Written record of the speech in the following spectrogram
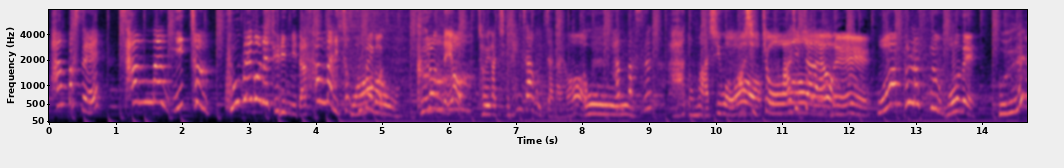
한 박스에 32,900원에 드립니다. 32,900원. 와우. 그런데요, 저희가 지금 행사하고 있잖아요. 오. 한 박스? 아, 너무 아쉬워. 아쉽죠. 아쉽잖아요. 네. 원 플러스 원에 왜?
